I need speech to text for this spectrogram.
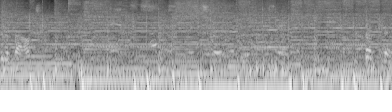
It about? Okay.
